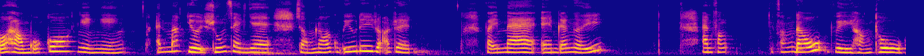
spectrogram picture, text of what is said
Cổ họng của cô nghẹn nghẹn, ánh mắt dời xuống sàn nhà, giọng nói cũng yếu đi rõ rệt. Vậy mà em đã nghĩ Anh phấn, phấn đấu vì hận thù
